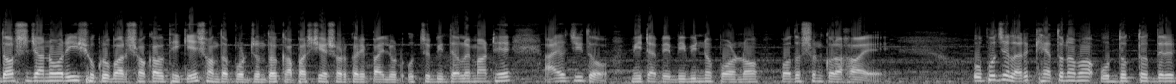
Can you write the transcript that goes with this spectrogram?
দশ জানুয়ারি শুক্রবার সকাল থেকে সন্ধ্যা পর্যন্ত কাপাসিয়া সরকারি পাইলট উচ্চ বিদ্যালয় মাঠে আয়োজিত মিটাপে বিভিন্ন পণ্য প্রদর্শন করা হয়। উপজেলার খ্যাতনামা উদ্যোক্তাদের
